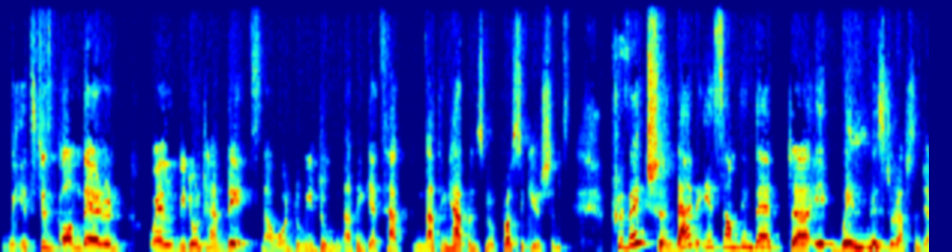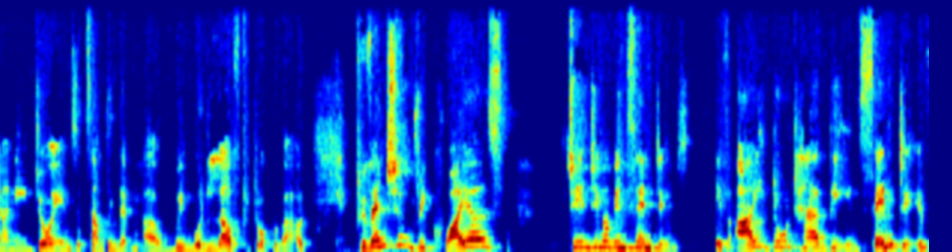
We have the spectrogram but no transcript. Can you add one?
We, it's just gone there and well, we don't have dates. Now, what do we do? Nothing gets happened. Nothing happens. No prosecutions. Prevention. That is something that uh, it, when Mr. Rafsanjani joins, it's something that uh, we would love to talk about. Prevention requires changing of incentives. If I don't have the incentive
